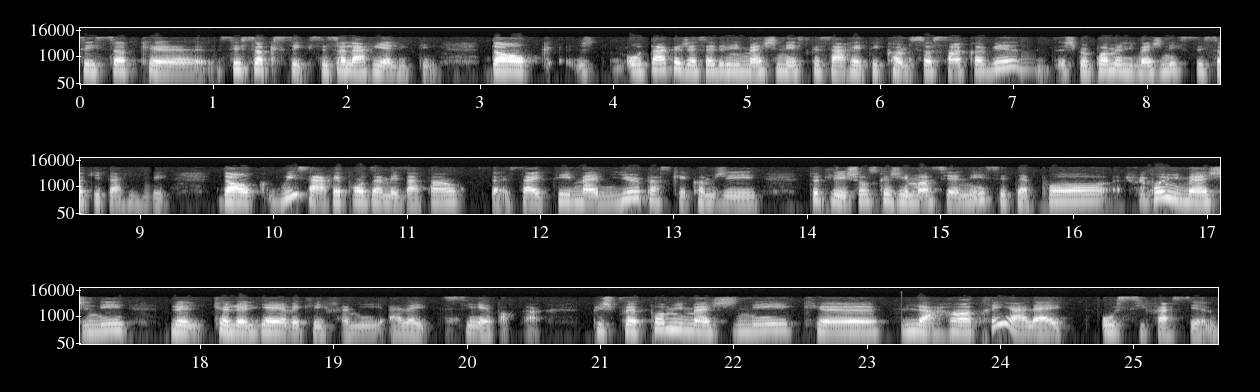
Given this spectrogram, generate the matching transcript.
c'est, ça que c'est ça que c'est. C'est ça la réalité. Donc, autant que j'essaie de m'imaginer ce que ça aurait été comme ça sans COVID, je ne peux pas me l'imaginer si c'est ça qui est arrivé. Donc, oui, ça a répondu à mes attentes. Ça, a été ma mieux parce que comme j'ai toutes les choses que j'ai mentionnées, c'était pas. Je ne peux pas m'imaginer que le lien avec les familles allait être si important. Puis je ne pouvais pas m'imaginer que la rentrée allait être aussi facile.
